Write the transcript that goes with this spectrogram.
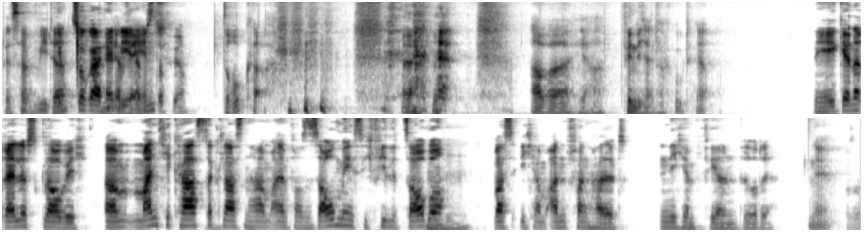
Deshalb wieder. Gibt sogar Handy-Apps dafür. Drucker. Aber ja, finde ich einfach gut, ja. Nee, generell ist, glaube ich, ähm, manche Casterklassen haben einfach saumäßig viele Zauber, mhm. was ich am Anfang halt nicht empfehlen würde. Nee. Also,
